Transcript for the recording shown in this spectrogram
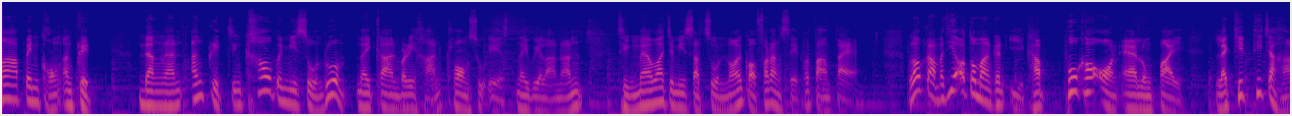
มาเป็นของอังกฤษ ดังนั้นอังกฤษจึงเข้าไปมีส่วนร่วมในการบริหารคลองสุเอซในเวลานั้น ถึงแม้ว่าจะมีสัดส่วนน้อยกว่าฝรั่งเศสก็ตามแต่เรากลับมาที่ออตโตมันกันอีกครับ พวกเขาอ่อนแอลงไป และคิดที่จะหา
